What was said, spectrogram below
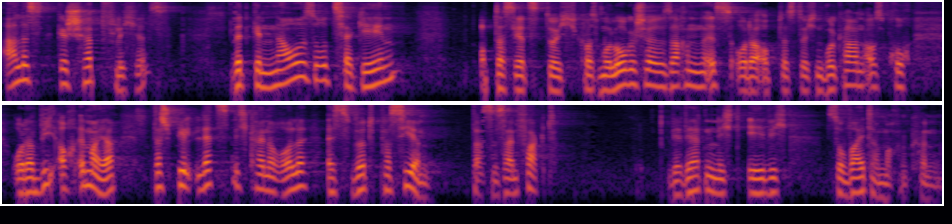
alles Geschöpfliches wird genauso zergehen, ob das jetzt durch kosmologische Sachen ist oder ob das durch einen Vulkanausbruch oder wie auch immer, ja, das spielt letztlich keine Rolle. Es wird passieren. Das ist ein Fakt. Wir werden nicht ewig so weitermachen können.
